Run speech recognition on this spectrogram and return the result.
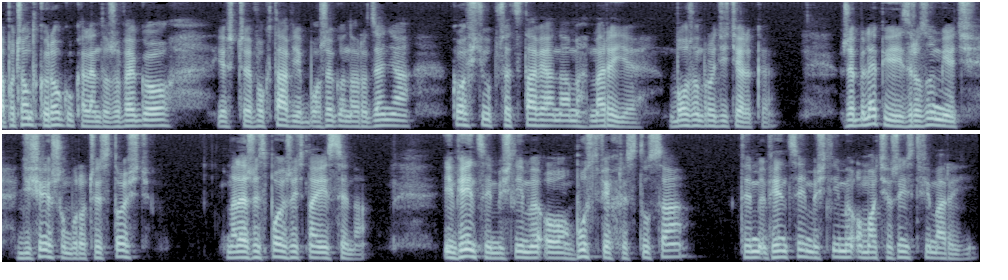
Na początku roku kalendarzowego, jeszcze w oktawie Bożego Narodzenia, Kościół przedstawia nam Maryję, Bożą Rodzicielkę. Żeby lepiej zrozumieć dzisiejszą uroczystość, należy spojrzeć na jej syna. Im więcej myślimy o bóstwie Chrystusa, tym więcej myślimy o macierzyństwie Maryi.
